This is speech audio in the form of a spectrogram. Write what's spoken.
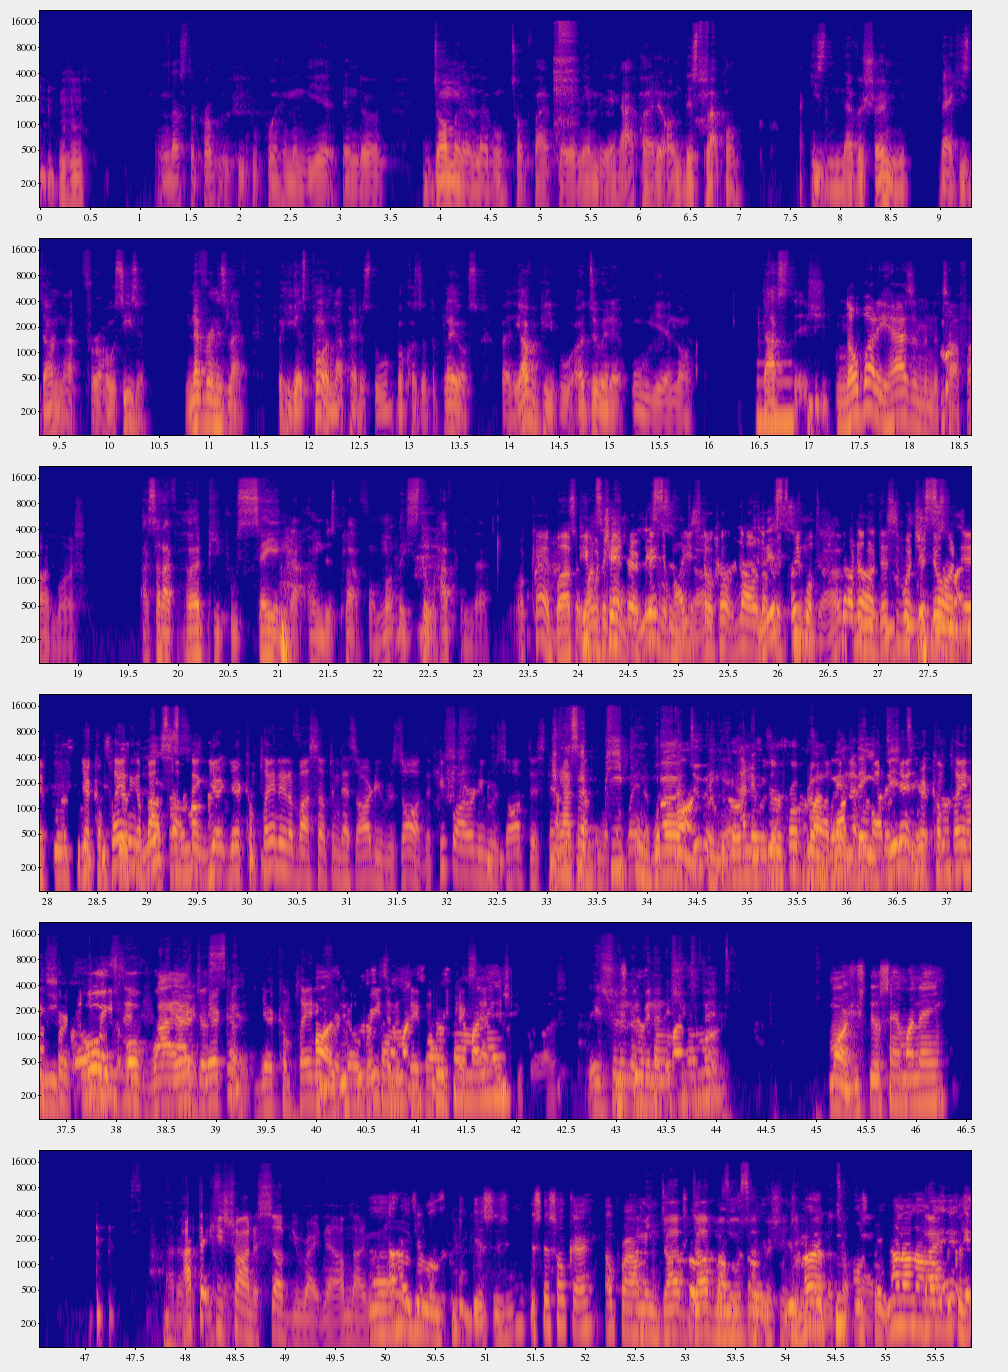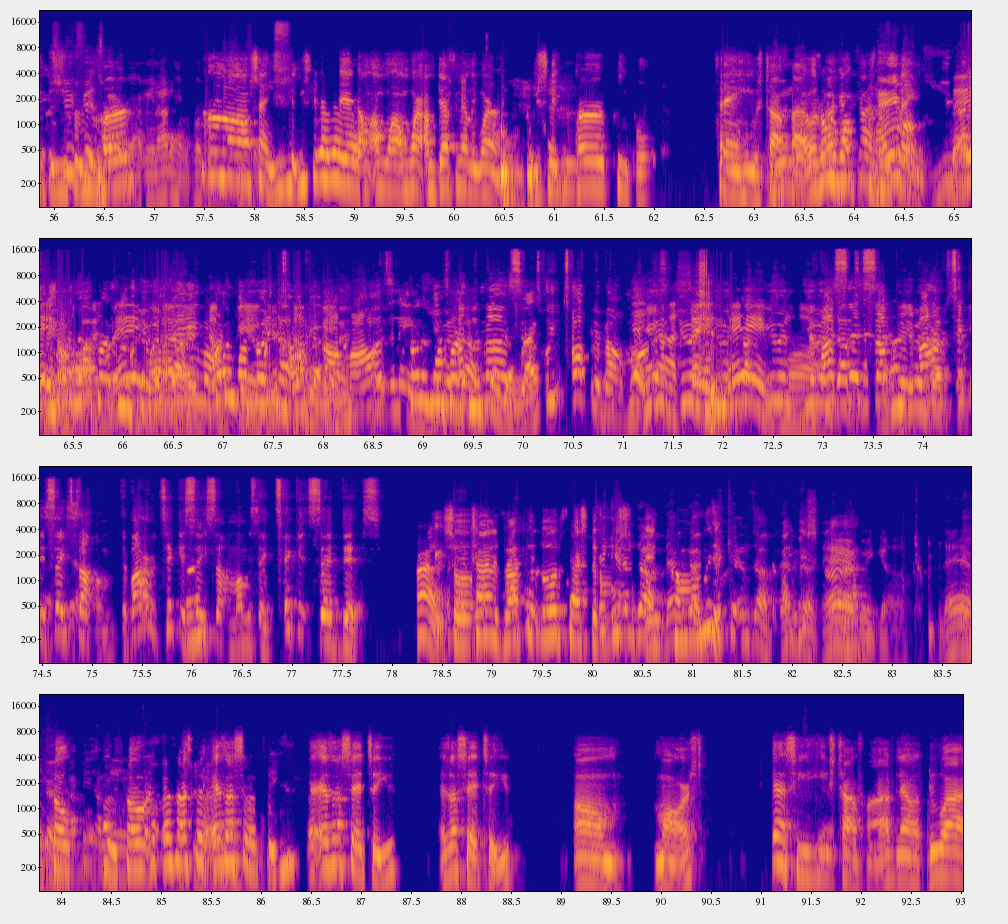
Mhm. And that's the problem. People put him in the in the dominant level, top five player in the NBA. I've heard it on this platform. He's never shown me that he's done that for a whole season. Never in his life. But he gets put on that pedestal because of the playoffs. where the other people are doing it all year long. That's the issue. Nobody has him in the top five, Marz. I said I've heard people saying that on this platform, not they still have him there. Okay, but So people change again, their opinion. listen, Why you still co- no no Listen, people Doug. no no this is what you're Listen, doing. If you're complaining about listen. something, you're, you're complaining about something that's already resolved. If people already resolved this thing, And I said people were about. about. doing it, and it was a problem when why- they did again, you're complaining for no reason. of why I You're, just you're, said. com- you're complaining Marz, for no reason if they've already fixed that issue. Marz. It shouldn't have been an saying my issue to fix. Marz, you still saying my name? Don't I think he's so. trying to sub you right now. I'm not even. Man, I gonna heard your lie. little sneak disses. It's just okay. No problem. I problem. mean, Dub, So- Dub was so- also so pushing you Jimmy heard Butler people say no, no, no, no, because if you, you, you heard. bro, I mean, I don't have a No, problem. no, no, no. I'm with the shoe saying you, you see, yeah, yeah, I'm, I'm, I'm, wearing, I'm definitely wearing. You say you heard people saying he was You top five. It was only one fine, person. I'm Name him. you- Name you him, and Dub- Marz, you name and him, Dub- Marz. you and Name Dub- him. you What are and talking about, Marz? Only you one person Dub- said that, nonsense? Who you talking about, Marz? You're not you saying you and names, you and- Marz. you If I Dub said something, if I heard Ticket say something, if I heard Ticket say something, I'm gonna say Ticket said this. All right, so Okay, time to drop okay. your little testicles Ticket and and There come on go. with it. Ticket and Dub. There we go. There we go. There There you we go. go. So, Happy? I mean, so as I said, as I said to you, as I said to you, as I said to you, um, Marz, Yes, he, he's top five. Now, do I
